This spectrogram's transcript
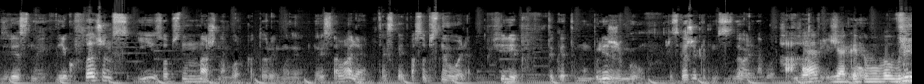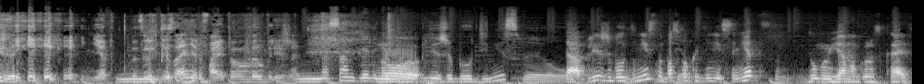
известной League of Legends и, собственно, наш набор, который мы нарисовали, так сказать, по собственной воле. Филипп, ты к этому ближе был? Расскажи, как мы создавали набор. Ха-ха, я, я к этому был ближе. Нет, ты же дизайнер, поэтому был ближе. На самом деле, к этому ближе был Денис. Да, ближе был Денис, но поскольку Дениса нет, думаю, я могу рассказать.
